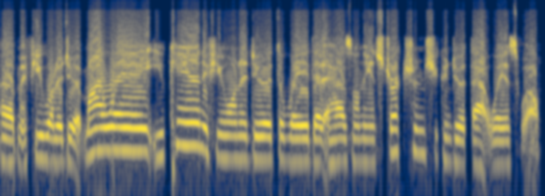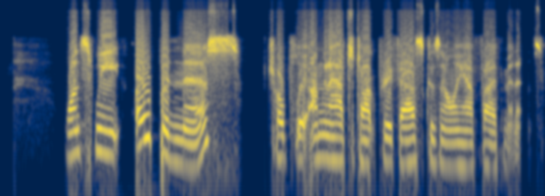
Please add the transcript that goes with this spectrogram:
um, if you want to do it my way, you can. If you want to do it the way that it has on the instructions, you can do it that way as well. Once we open this, which hopefully I'm going to have to talk pretty fast because I only have five minutes.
